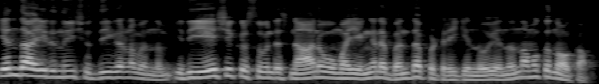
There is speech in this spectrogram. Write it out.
എന്തായിരുന്നു ഈ ശുദ്ധീകരണമെന്നും ഇത് യേശു ക്രിസ്തുവിന്റെ സ്നാനവുമായി എങ്ങനെ ബന്ധപ്പെട്ടിരിക്കുന്നു എന്നും നമുക്ക് നോക്കാം.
